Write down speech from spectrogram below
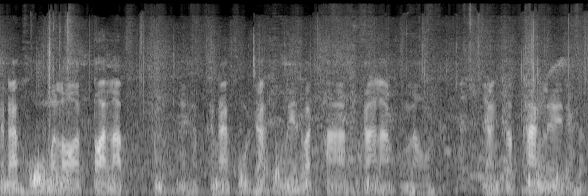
คณะครูมารอต้อนรับนะครับคณะครูจากโรงเรียนวัดผาสุการามของเราอย่างขับข้างเลยนะครับ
